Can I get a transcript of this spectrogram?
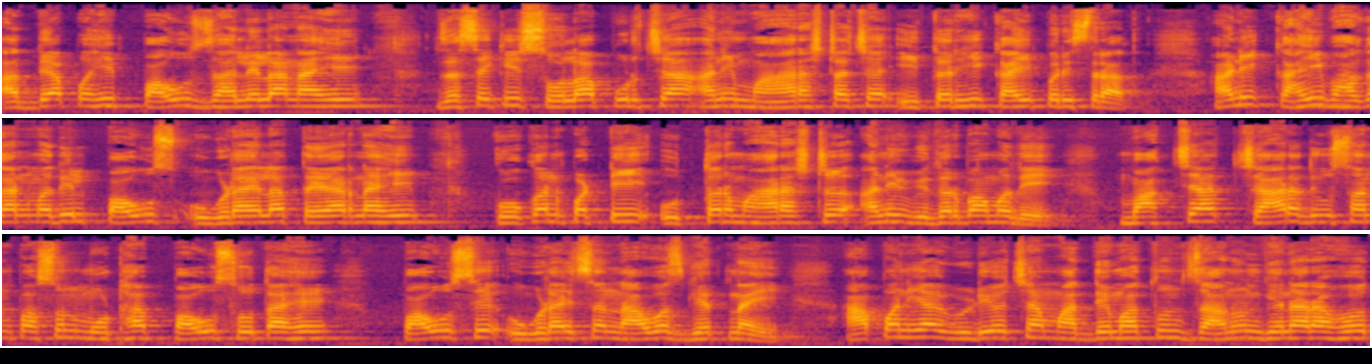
अद्यापही पाऊस झालेला नाही जसे की सोलापूरच्या आणि महाराष्ट्राच्या इतरही काही परिसरात. आणि काही भागांमधील पाऊस उघडायला तयार नाही. कोकणपट्टी उत्तर महाराष्ट्र आणि विदर्भामध्ये मागच्या चार दिवसांपासून मोठा पाऊस होत आहे. पाऊस हे उघडायचं नावच घेत नाही. आपण या व्हिडिओच्या माध्यमातून जाणून घेणार आहोत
